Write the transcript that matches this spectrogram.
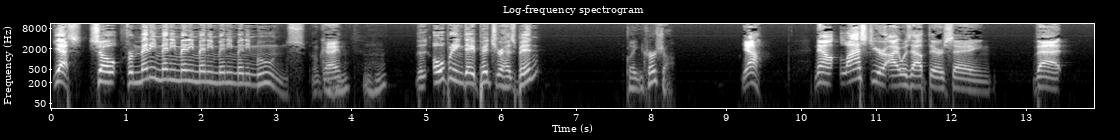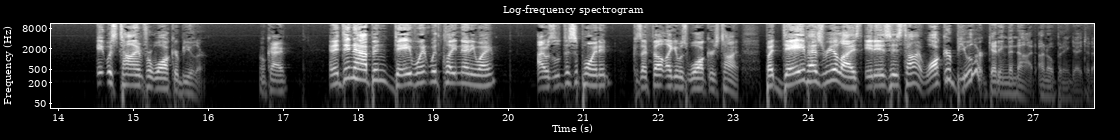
Yes. So for many, many, many, many, many, many moons, okay, mm-hmm, mm-hmm. the opening day pitcher has been Clayton Kershaw. Yeah. Now, last year I was out there saying that it was time for Walker Buehler. Okay? And it didn't happen. Dave went with Clayton anyway. I was a little disappointed because I felt like it was Walker's time. But Dave has realized it is his time. Walker Buehler getting the nod on opening day today.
